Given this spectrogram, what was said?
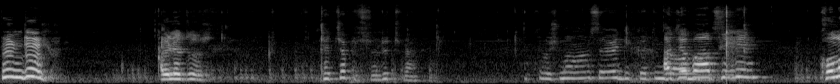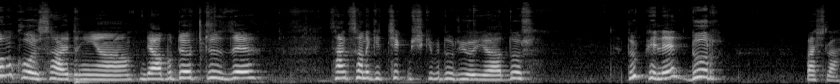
Pelin dur. Öyle dur. Ketçap üstüne lütfen. Konuşmamamı seviyor dikkatim Acaba dağılmasın. Pelin kola mı koysaydın ya? Ya bu 400'de sanki sana gidecekmiş gibi duruyor ya. Dur. Dur Pelin dur. Başla.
